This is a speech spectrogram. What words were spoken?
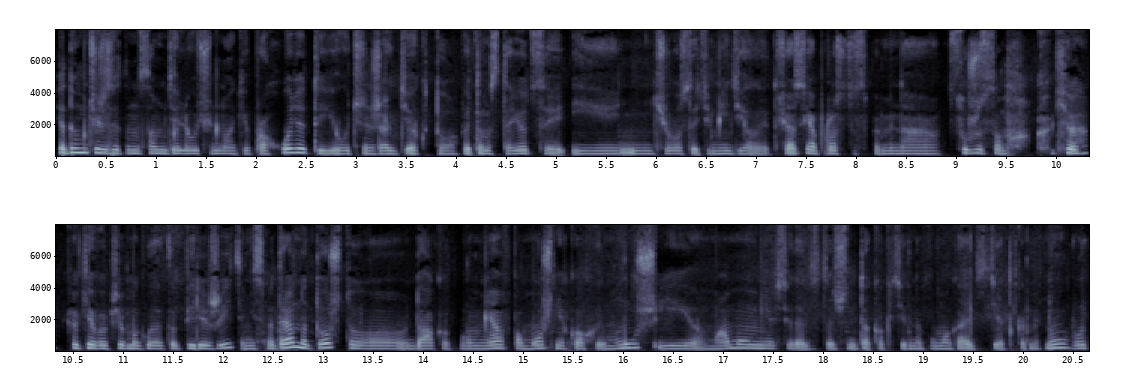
Я думаю, через это на самом деле очень многие проходят, и очень жаль тех, кто в этом остается и ничего с этим не делает. Сейчас я просто вспоминаю с ужасом, как я, как я вообще могла это пережить. Несмотря на то, что, да, как бы у меня в помощниках и муж, и мама у меня всегда достаточно так активно помогает с детками. Ну вот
